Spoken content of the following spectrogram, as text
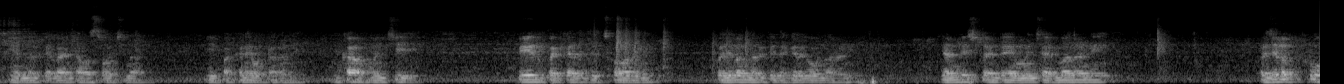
మీ అందరికీ ఎలాంటి అవసరం వచ్చినా మీ పక్కనే ఉంటారని ఇంకా మంచి పేరు ప్రఖ్యాతి తెచ్చుకోవాలని ప్రజలందరికీ దగ్గరగా ఉన్నారని జర్నలిస్టులు అంటే మంచి అభిమానాన్ని ప్రజలకు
